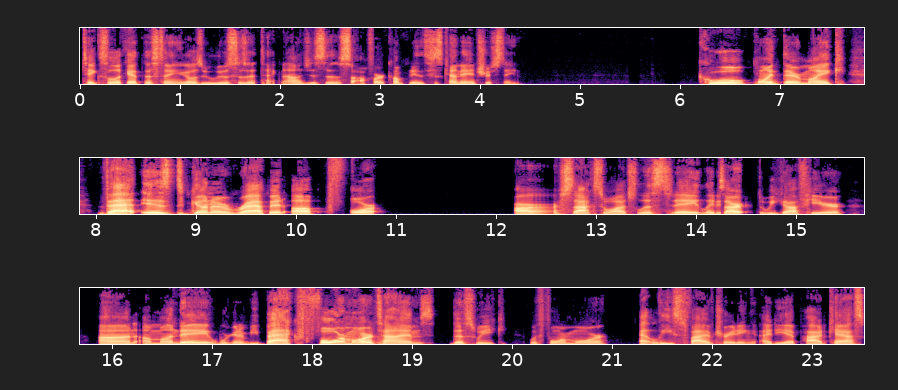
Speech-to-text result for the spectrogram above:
takes a look at this thing and goes, "Ooh, this is a technology. This is a software company. This is kind of interesting." Cool point there, Mike. That is gonna wrap it up for our stocks to watch list today. Ladies, art the week off here on a Monday. We're gonna be back four more times this week with four more at least five trading idea podcasts.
